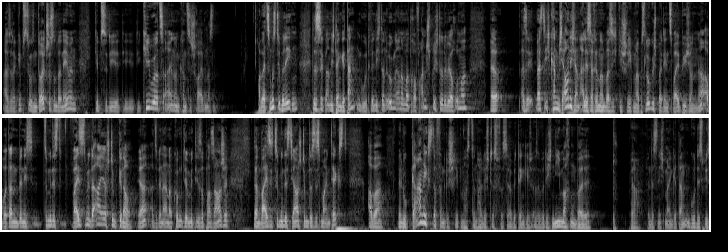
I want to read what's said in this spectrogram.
Also da gibst du ein deutsches Unternehmen, gibst du die, die, die Keywords ein und kannst es schreiben lassen. Aber jetzt musst du überlegen, das ist ja gar nicht dein Gedankengut. Wenn dich dann irgendeiner mal drauf anspricht oder wie auch immer, äh, also weißt du, ich kann mich auch nicht an alles erinnern, was ich geschrieben habe. Ist logisch bei den zwei Büchern, ne? Aber dann, wenn ich zumindest weiß ich mir da, ah ja, stimmt genau, ja. Also wenn einer kommt ja mit dieser Passage, dann weiß ich zumindest, ja, stimmt, das ist mein Text. Aber wenn du gar nichts davon geschrieben hast, dann halte ich das für sehr bedenklich. Also würde ich nie machen, weil ja, wenn das nicht mein Gedankengut ist, wie,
